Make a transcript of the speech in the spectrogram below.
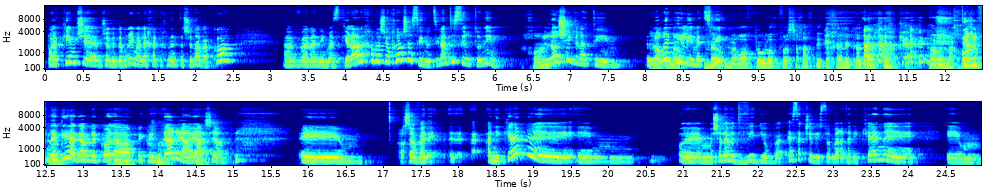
הפרקים ש, שמדברים על איך לתכנן את השנה והכל, אבל אני מזכירה לך משהו אחר שעשינו, צילמתי סרטונים, נכון. לא שגרתיים, לא רגילים אצלי. מרוב פעולות כבר שכחתי את החלק הזה. כן. אבל נכון. תכף כן. נגיע גם לכל כן. הפיקנטריה, היה שם. אמ, עכשיו, אני, אני כן אה, אמ, אה, משלבת וידאו בעסק שלי, זאת אומרת, אני כן אה, אמ,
